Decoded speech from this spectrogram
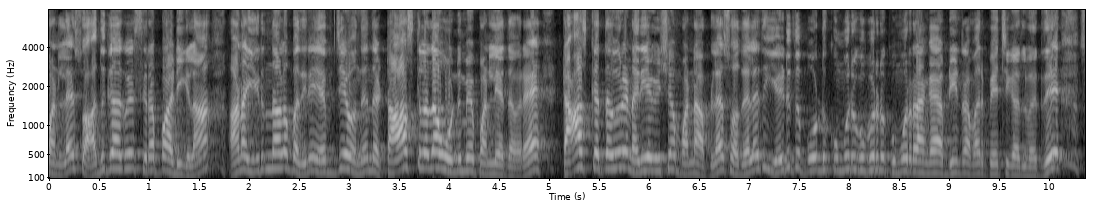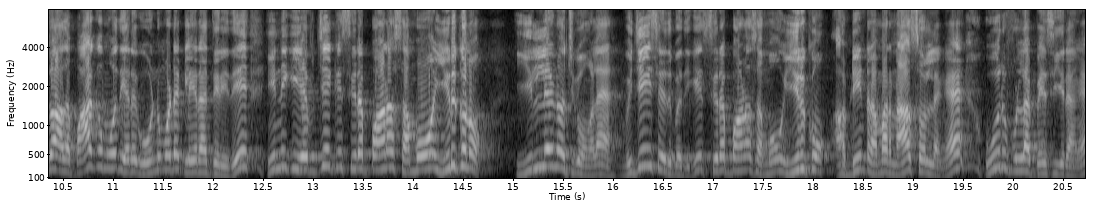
பண்ணல. ஸோ அதுக்காகவே சிறப்பா அடிக்கலாம். ஆனா இருந்தாலும் பார்த்தீங்கன்னா எஃப்ஜே வந்து இந்த டாஸ்க்ல தான் ஒண்ணுமே பண்ணலையே தவிர டாஸ்க்கை தவிர நிறைய விஷயம் பண்ணாப்ல. ஸோ அதெல்லாத்தையும் எடுத்து போட்டு குமுறு குமுறு குமுறுறாங்க அப்படின்ற மாதிரி பேச்சுக்கள் வருது. ஸோ அதை பார்க்கும்போது எனக்கு ஒன்று மட்டும் கிளியரா தெரியுது. இன்னைக்கு எஃப்ஜேக்கு சிறப்பான சம்பவம் இருக்கணும். இல்லைன்னு வச்சுக்கோங்களேன் விஜய் சேதுபதிக்கு சிறப்பான சம்பவம் இருக்கும் அப்படின்ற மாதிரி நான் சொல்லுங்க. ஊர் ஃபுல்லாக பேசிக்கிறாங்க.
